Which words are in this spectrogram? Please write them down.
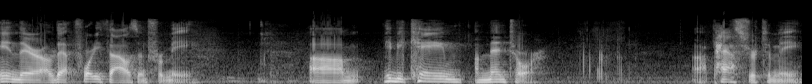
in there of that 40,000 for me. Um, he became a mentor, a pastor to me.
